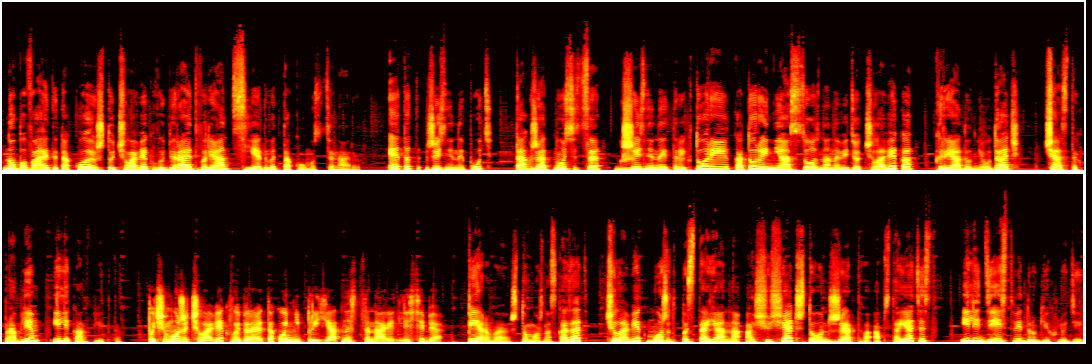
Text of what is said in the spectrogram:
но бывает и такое, что человек выбирает вариант следовать такому сценарию. Этот жизненный путь также относится к жизненной траектории, которая неосознанно ведет человека к ряду неудач, частых проблем или конфликтов. Почему же человек выбирает такой неприятный сценарий для себя? Первое, что можно сказать, человек может постоянно ощущать, что он жертва обстоятельств или действий других людей.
